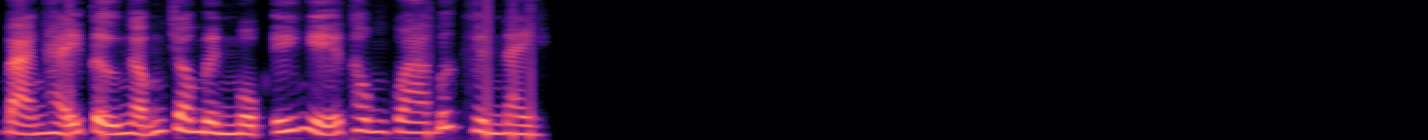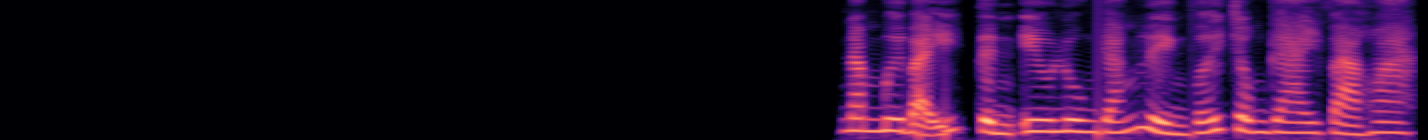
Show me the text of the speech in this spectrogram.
Bạn hãy tự ngẫm cho mình một ý nghĩa thông qua bức hình này. Năm mươi bảy, tình yêu luôn gắn liền với chông gai và hoa.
